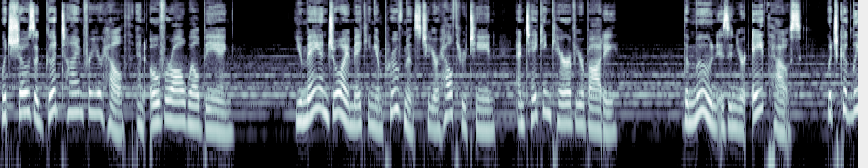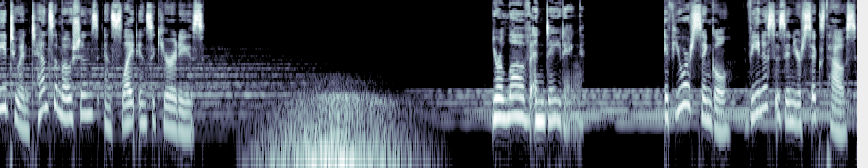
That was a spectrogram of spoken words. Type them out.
which shows a good time for your health and overall well being. You may enjoy making improvements to your health routine and taking care of your body. The moon is in your eighth house, which could lead to intense emotions and slight insecurities. Your love and dating. If you are single, Venus is in your sixth house,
